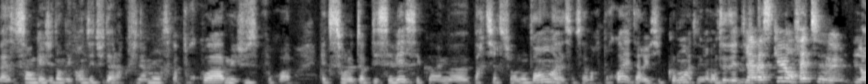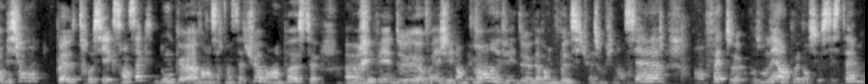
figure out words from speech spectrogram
Bah, s'engager dans des grandes études alors que finalement, on ne sait pas pourquoi, mais juste pour euh, être sur le top des CV, c'est quand même euh, partir sur longtemps euh, sans savoir pourquoi. Et t'as réussi comment à tenir dans tes études? Bah parce que en fait, euh, l'ambition peut être aussi extrinsèque, donc euh, avoir un certain statut, avoir un poste, euh, rêver de voyager énormément, rêver d'avoir une bonne situation financière. En fait, euh, quand on est un peu dans ce système,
